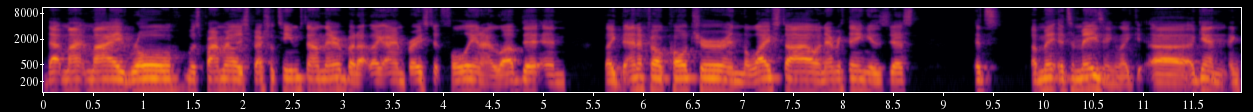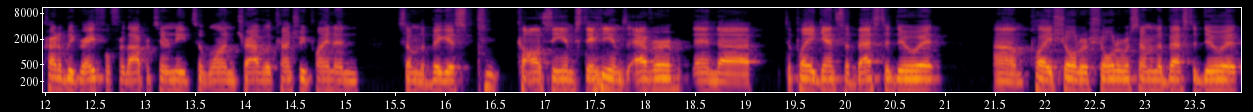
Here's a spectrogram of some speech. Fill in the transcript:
that my my role was primarily special teams down there, but uh, like I embraced it fully and I loved it. And like the NFL culture and the lifestyle and everything is just it's it's amazing. Like uh, again, incredibly grateful for the opportunity to one travel the country playing in some of the biggest coliseum stadiums ever, and uh, to play against the best to do it. Um, play shoulder to shoulder with some of the best to do it.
